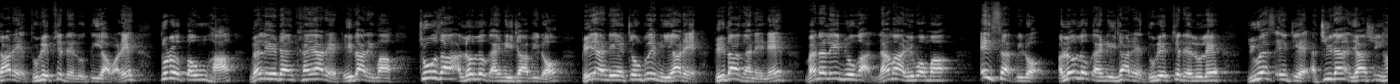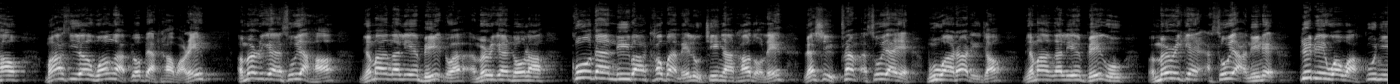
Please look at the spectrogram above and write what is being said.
ကြတဲ့သူတွေဖြစ်တယ်လို့သိရပါတယ်။သူတို့3ဦးဟာငလျင်တန်ခံရတဲ့ဒေသတွေမှာစ조사အလုတ်လုပ်ကိုင်းနေကြပြီးတော့ဘေးအန္တရာယ်ကြုံတွေ့နေရတဲ့ဒေသခံတွေနဲ့မန္တလေးမြို့ကလမ်းမတွေပေါ်မှာအိတ်ဆက်ပြီးတော့အလုတ်လုတ်ကိုင်းနေကြတဲ့သူတွေဖြစ်တယ်လို့လဲ USAID ရဲ့အကြီးတန်းအရာရှိဟောင်းမာစီယာဝမ်ကပြောပြထားပါတယ်။ American အစိုးရဟာမြန်မာငလျင်ဘေးအတွက် American ဒေါ်လာ6တန်းနီးပါးထောက်ပံ့မယ်လို့ကြေညာထားတော့လေလက်ရှိ Trump အစိုးရရဲ့မူဝါဒတွေကြောင့်မြန်မာငလျင်ဘေးကို American အစိုးရအနေနဲ့ပြည့်ပြည့်ဝဝကူညီ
